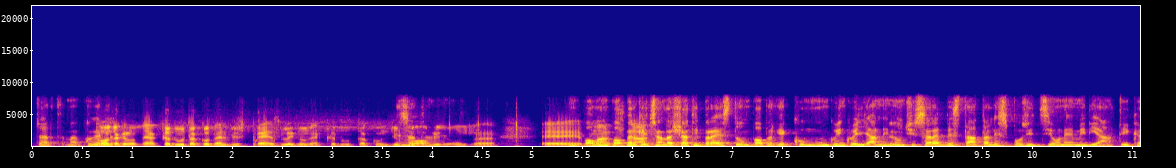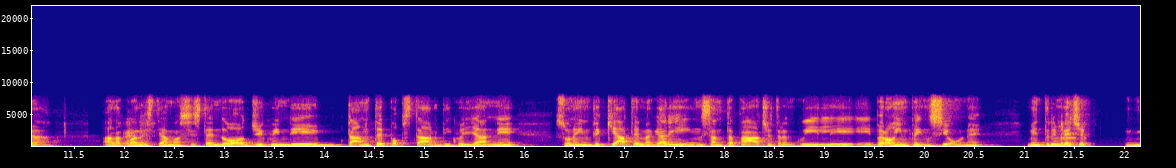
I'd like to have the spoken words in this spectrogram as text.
Certo, ma perché- cosa che non è accaduta con Elvis Presley, non è accaduta con Jim Esattamente. Morrison. eh, un po', un po' perché ci hanno lasciati presto, un po' perché comunque in quegli anni non ci sarebbe stata l'esposizione mediatica alla Eh, quale stiamo assistendo oggi, quindi tante pop star di quegli anni sono invecchiate magari in santa pace, tranquilli, però in pensione, mentre invece mh,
